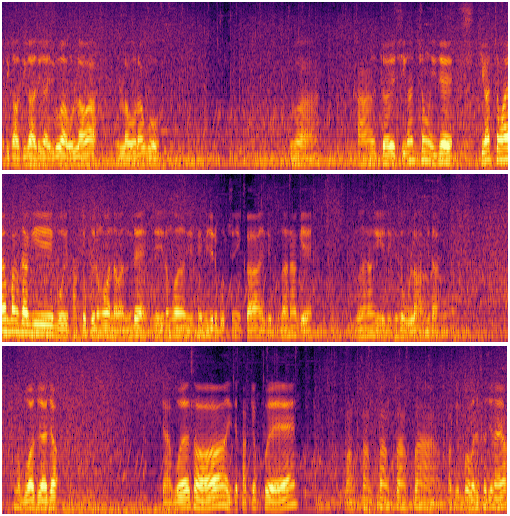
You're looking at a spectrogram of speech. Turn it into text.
어디가, 어디가, 어디가. 이리 와, 올라와. 올라오라고. 좋아. 강, 저희 기관총, 이제, 기관총 화염방사기, 뭐, 박격도 이런 것만 남았는데, 이제 이런 거는 이제 데미지를 못 주니까, 이제 무난하게, 무난하게 이제 계속 올라갑니다. 한번 모아줘야죠. 자, 모여서, 이제 박격포에, 꽝꽝꽝꽝꽝. 박격포가 먼저 터지나요?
